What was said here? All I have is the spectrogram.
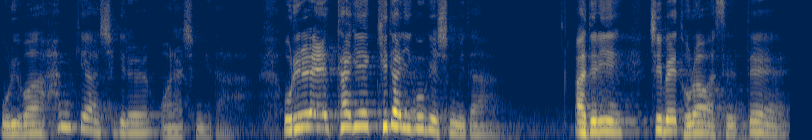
우리와 함께 하시기를 원하십니다. 우리를 애타게 기다리고 계십니다. 아들이 집에 돌아왔을 때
